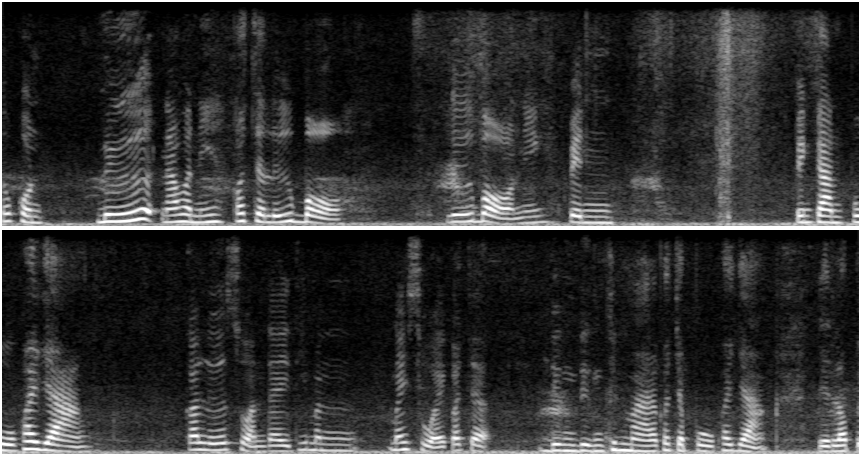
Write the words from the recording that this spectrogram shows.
ทุกคนรื้อนะวันนี้ก็จะรื้อบ่อรื้อบ่อนี้เป็นเป็นการปูผ้ายาง ก็รื้อส่วนใดที่มันไม่สวยก็จะ ดึงดึงขึ้นมาแล้วก็จะปูผ้ายาง เดี๋ยวเราไป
